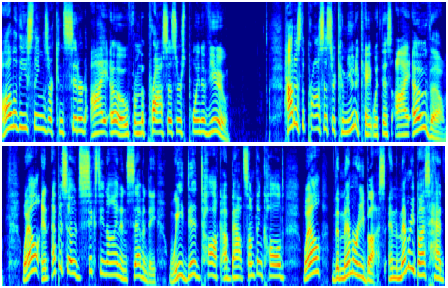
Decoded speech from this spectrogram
All of these things are considered I.O. from the processor's point of view. How does the processor communicate with this I.O. though? Well, in episodes 69 and 70, we did talk about something called, well, the memory bus. And the memory bus had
